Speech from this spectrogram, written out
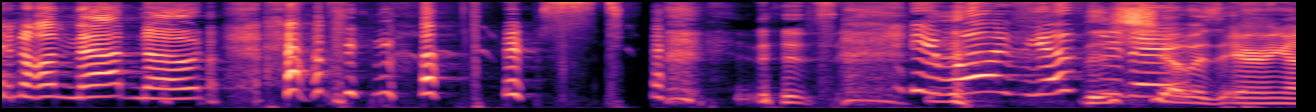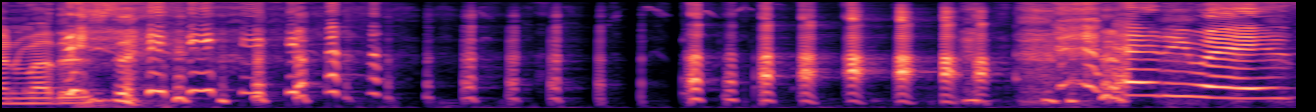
And on that note, happy Mother's Day. It's- It was yesterday. This show is airing on Mother's Day. Anyways,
